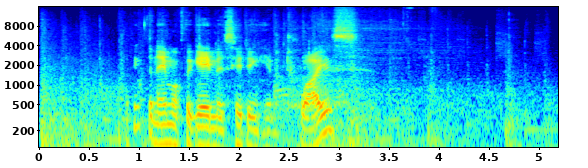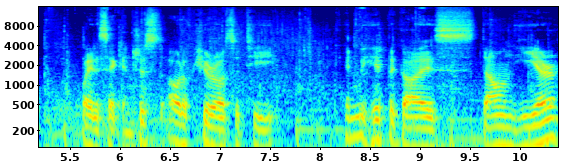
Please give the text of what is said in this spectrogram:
I think the name of the game is hitting him twice. Wait a second, just out of curiosity, can we hit the guys down here?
